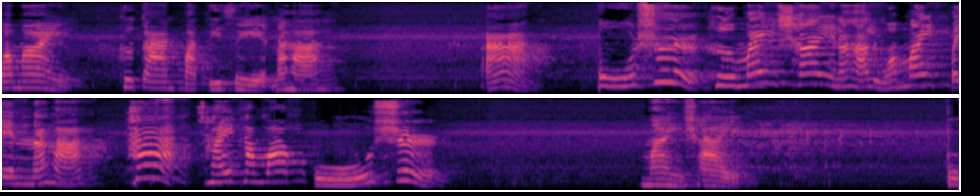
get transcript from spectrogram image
ว่าไม่ คือการปฏิเสธนะคะอ่าปูชื่อคือไม่ใช่นะคะ หรือว่าไม่เป็นนะคะ ถ้าใช้คำว่าปูชื่อไม่ใช่ปู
